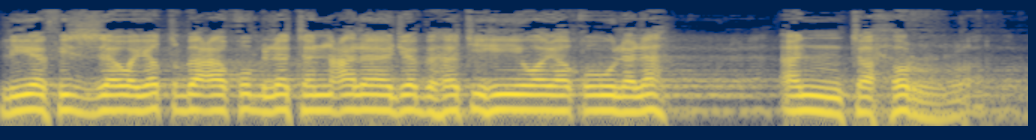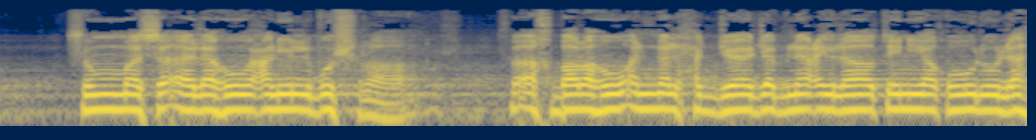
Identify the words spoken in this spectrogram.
ليفز ويطبع قبلة على جبهته ويقول له أنت حر. ثم سأله عن البشرى فأخبره أن الحجاج بن علاط يقول له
